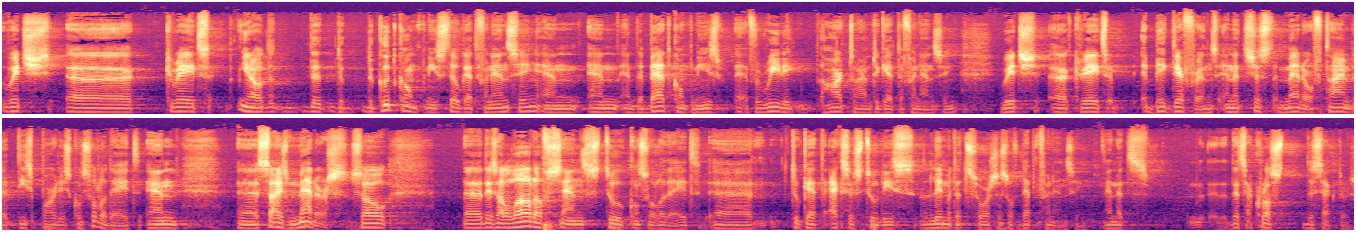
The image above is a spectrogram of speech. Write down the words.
which uh, creates you know the, the, the, the, good companies still get financing and, and, and the bad companies have a really hard time to get the financing which uh, creates a, a, big difference. And it's just a matter of time that these parties consolidate. And uh, size matters. So uh, there's a lot of sense to consolidate uh, to get access to these limited sources of debt financing and that's that's across the sectors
